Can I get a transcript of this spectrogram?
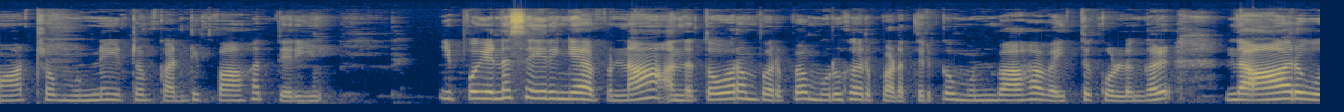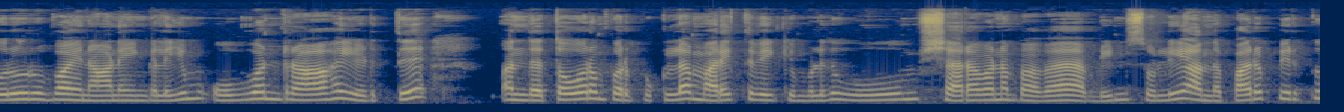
மாற்றம் முன்னேற்றம் கண்டிப்பாக தெரியும். இப்போ என்ன செய்கிறீங்க அப்படின்னா அந்த தோரம் பருப்பை முருகர் படத்திற்கு முன்பாக வைத்து கொள்ளுங்கள். இந்த ஆறு ஒரு ரூபாய் நாணயங்களையும் ஒவ்வொன்றாக எடுத்து அந்த துவரம் பருப்புக்குள்ளே மறைத்து வைக்கும் பொழுது ஓம் சரவண பவ அப்படின்னு சொல்லி அந்த பருப்பிற்கு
